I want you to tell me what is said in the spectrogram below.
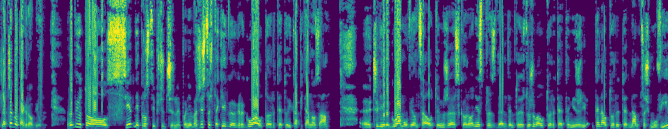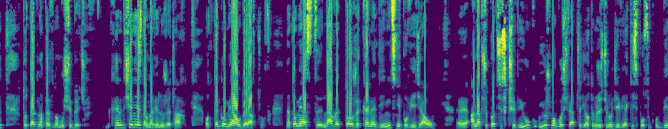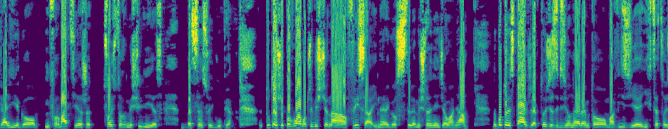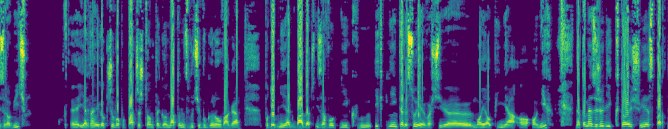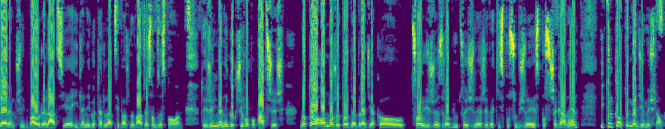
Dlaczego tak robił? Robił to z jednej prostej przyczyny, ponieważ jest coś takiego jak reguła autorytetu i kapitanoza, e, czyli reguła mówiąca o tym, że skoro on jest prezydentem, to jest dużym autorytetem. Jeżeli ten autorytet nam coś mówi, to tak na pewno musi być. Kennedy się nie znał na wielu rzeczach, od tego miał doradców. Natomiast nawet to, że Kennedy nic nie powiedział, e, a na przykład się skrzywił, już mogło świadczyć o tym, że ci ludzie w jakiś sposób odbierali jego informacje, że coś, co wymyślili jest bez sensu i głupie. Tutaj się powołam oczywiście na Frisa i na jego style myślenia i działania, no bo to jest tak, że jak ktoś jest wizjonerem, to ma wizję i chce coś zrobić, jak na niego krzywo popatrzysz, to on tego na to nie zwróci w ogóle uwagę. Podobnie jak badacz i zawodnik, ich nie interesuje właściwie moja opinia o, o nich. Natomiast jeżeli ktoś jest partnerem, czyli dba o relacje i dla niego te relacje ważne, ważne są zespołem, to jeżeli na niego krzywo popatrzysz, no to on może to odebrać jako coś, że zrobił coś źle, że w jakiś sposób źle jest postrzegany i tylko o tym będzie myślał.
